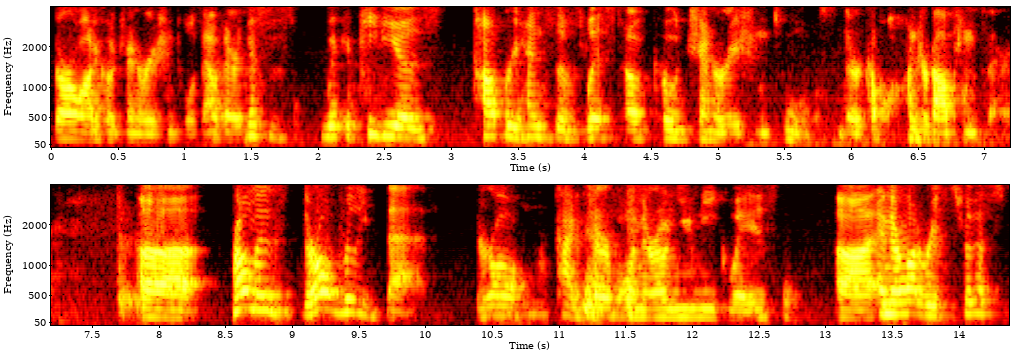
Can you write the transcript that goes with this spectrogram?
There are a lot of code generation tools out there. This is Wikipedia's comprehensive list of code generation tools. There are a couple hundred options there. Uh, problem is they're all really bad. They're all kind of terrible in their own unique ways. Uh, and there are a lot of reasons for this.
